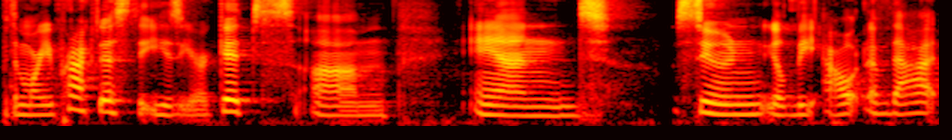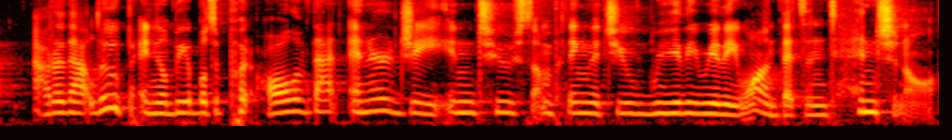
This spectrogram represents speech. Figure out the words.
But the more you practice the easier it gets um, and soon you'll be out of that out of that loop and you'll be able to put all of that energy into something that you really really want that's intentional.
